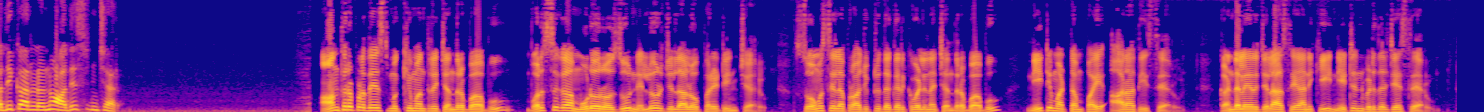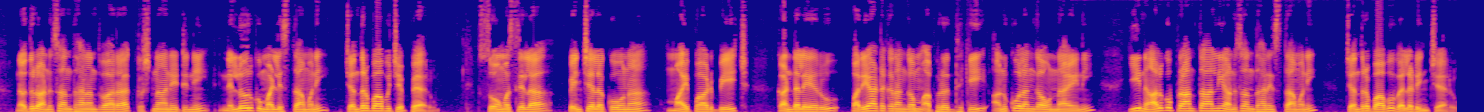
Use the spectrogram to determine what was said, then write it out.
అధికారులను ఆదేశించారు. ఆంధ్రప్రదేశ్ ముఖ్యమంత్రి చంద్రబాబు వరుసగా మూడో రోజు నెల్లూరు జిల్లాలో పర్యటించారు. సోమశిల ప్రాజెక్టు దగ్గరికి వెళ్ళిన చంద్రబాబు నీటి మట్టంపై ఆరా తీశారు. కండలేరు జలాశయానికి నీటిని విడుదల చేశారు. నదుల అనుసంధానం ద్వారా కృష్ణా నీటిని నెల్లూరుకు మళ్ళిస్తామని చంద్రబాబు చెప్పారు. సోమశిల పెంచెలకోన మైపాడ్ బీచ్ కండలేరు పర్యాటక రంగం అభివృద్ధికి అనుకూలంగా ఉన్నాయని ఈ నాలుగు ప్రాంతాల్ని అనుసంధానిస్తామని చంద్రబాబు వెల్లడించారు.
